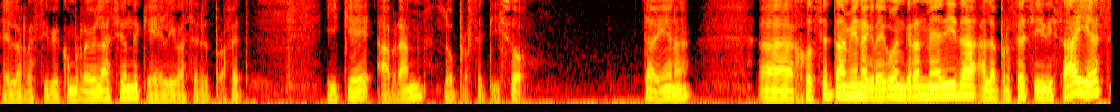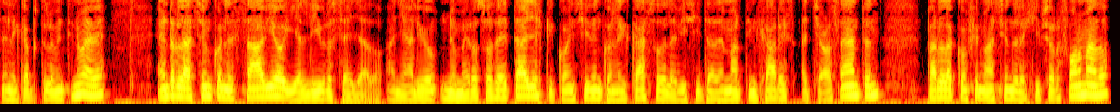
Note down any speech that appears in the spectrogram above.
Él lo recibió como revelación de que él iba a ser el profeta y que Abraham lo profetizó. Está bien, ¿eh? Ah, José también agregó en gran medida a la profecía de Isaías, en el capítulo 29, en relación con el sabio y el libro sellado. Añadió numerosos detalles que coinciden con el caso de la visita de Martin Harris a Charles Anton para la confirmación del egipcio reformado,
